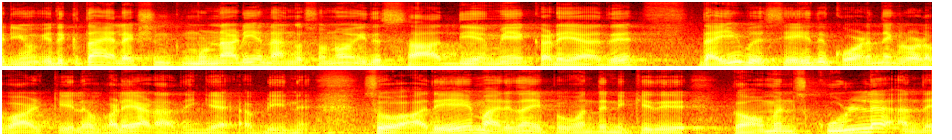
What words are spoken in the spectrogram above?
தெரியும். இதுக்கு தான் எலெக்ஷன் எலெக்ஷனுக்கு முன்னாடியே நாங்கள் சொன்னோம் இது சாத்தியமே கிடையாது. தயவு செய்து குழந்தைங்களோட வாழ்க்கையில் விளையாடாதீங்க அப்படின்னு. ஸோ அதே மாதிரி தான் இப்போ வந்து நிற்கிது கவர்மெண்ட் ஸ்கூலில் அந்த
